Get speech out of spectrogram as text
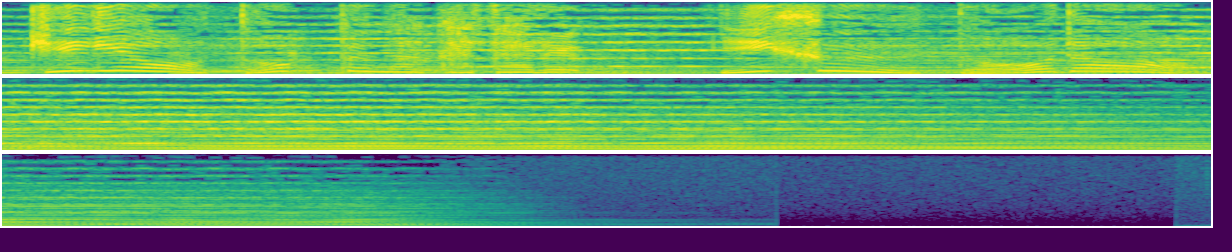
企業トップが語る威風堂々。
